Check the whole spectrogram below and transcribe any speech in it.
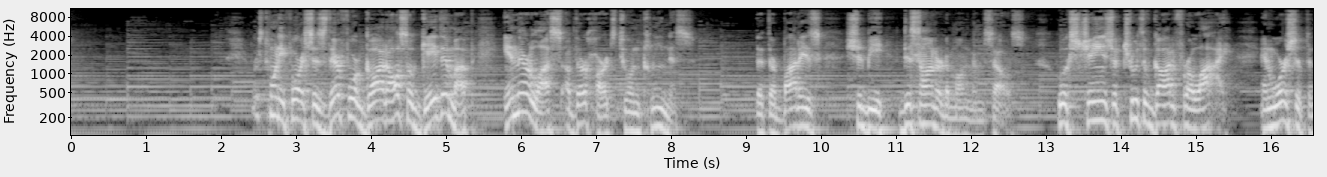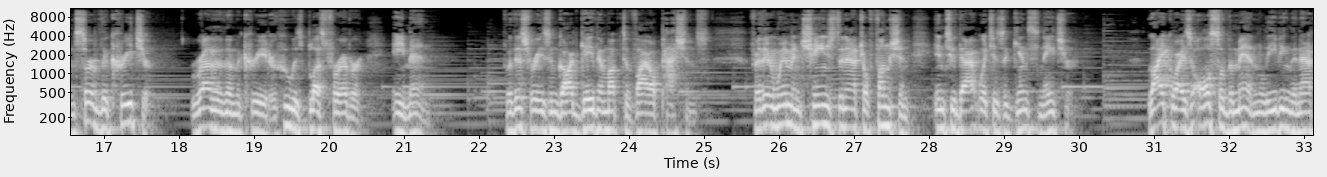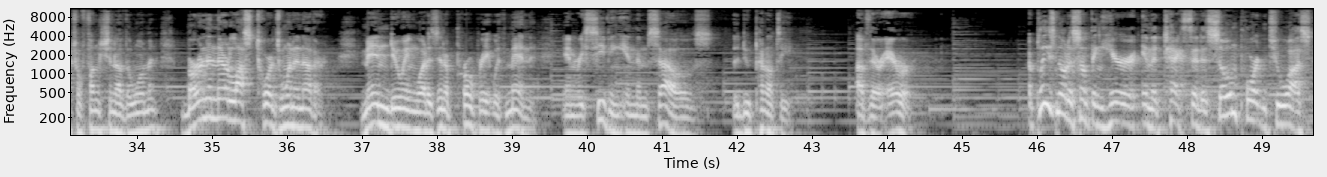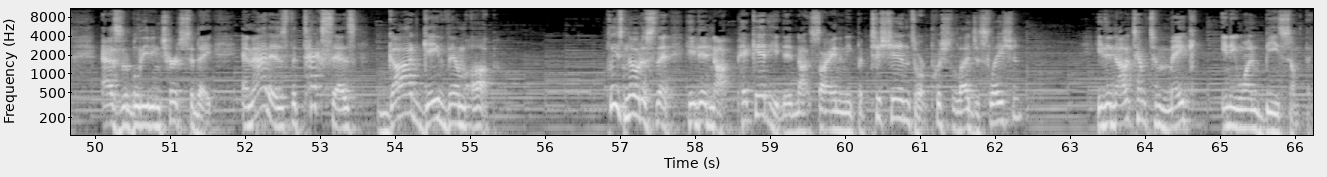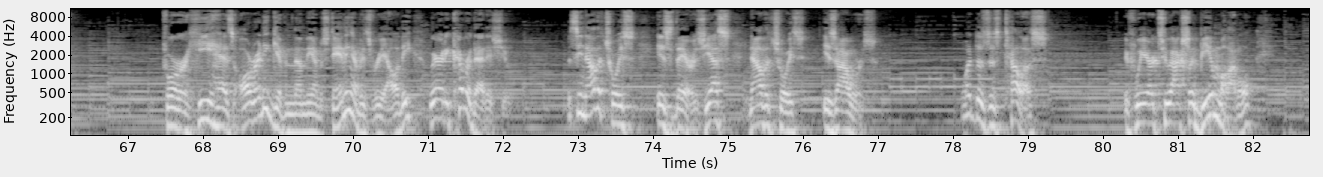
Verse 24 says, Therefore God also gave them up in their lusts of their hearts to uncleanness, that their bodies should be dishonored among themselves, who exchanged the truth of God for a lie, and worshiped and served the creature rather than the Creator, who is blessed forever. Amen. For this reason, God gave them up to vile passions. For their women changed the natural function into that which is against nature Likewise, also the men, leaving the natural function of the woman, burn in their lust towards one another, men doing what is inappropriate with men, and receiving in themselves the due penalty of their error. Please notice something here in the text that is so important to us as the believing church today, and that is the text says God gave them up. Please notice that he did not picket, he did not sign any petitions or push legislation. He did not attempt to make anyone be something. For he has already given them the understanding of his reality. We already covered that issue. But see, now the choice is theirs. Yes, now the choice is ours. What does this tell us? If we are to actually be a model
